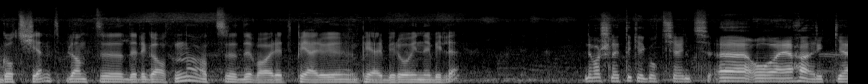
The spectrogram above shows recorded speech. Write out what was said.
godt kjent blant eh, delegatene? At det var et PR-byrå inne i bildet? Det var slett ikke godt kjent. Eh, og jeg har ikke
